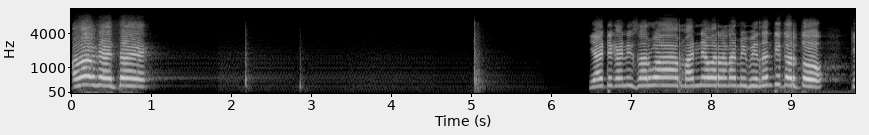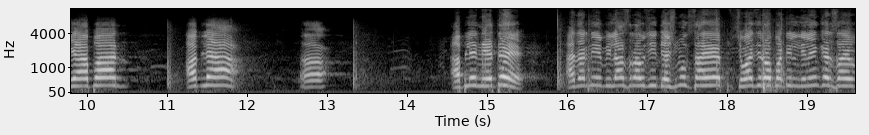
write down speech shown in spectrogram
आभार द्यायचंय. या ठिकाणी सर्व मान्यवरांना मी विनंती करतो की आपण आपल्या आपले नेते आदरणीय विलासरावजी देशमुख साहेब शिवाजीराव पाटील निलंगेकर साहेब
